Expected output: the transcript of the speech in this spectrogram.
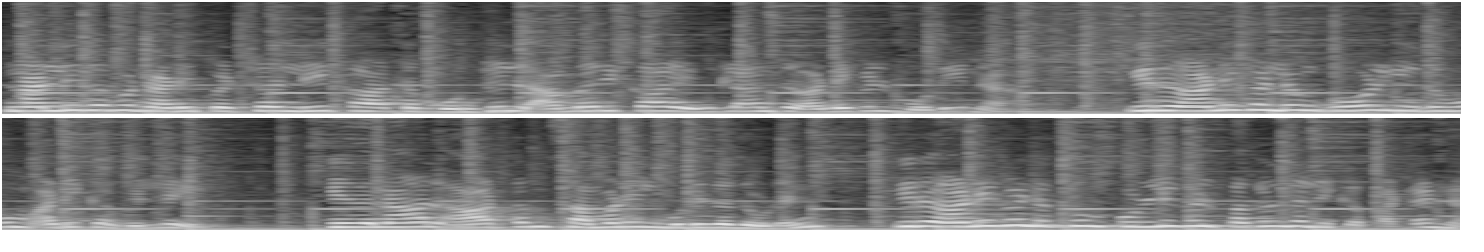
நள்ளிரவு நடைபெற்ற லீக் ஆட்டம் ஒன்றில் அமெரிக்கா இங்கிலாந்து அணிகள் மோதின. இரு அணிகளும் கோல் எதுவும் அடிக்கவில்லை. இதனால் ஆட்டம் சமனில் முடிந்ததுடன் இரு அணிகளுக்கும் புள்ளிகள் பகிர்ந்தளிக்கப்பட்டன.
